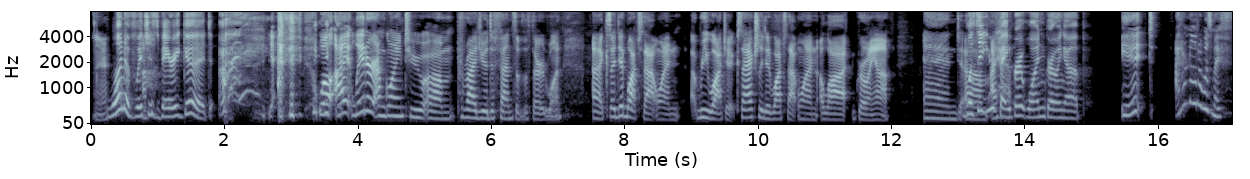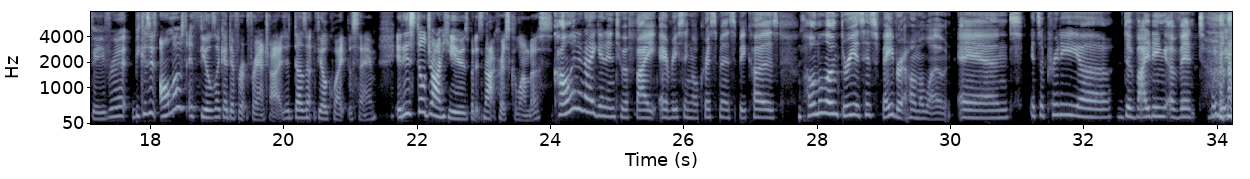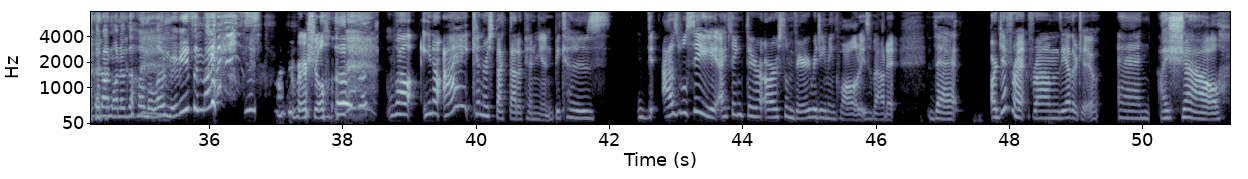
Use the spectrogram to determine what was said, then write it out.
eh. One of which Uh. is very good. yeah. well, I later I'm going to um provide you a defense of the third one, because I did watch that one, uh, rewatch it, because I actually did watch that one a lot growing up. And Was it um, your I ha- favorite one growing up? it I don't know that it was my favorite because it almost it feels like a different franchise. It doesn't feel quite the same. It is still John Hughes, but it's not Chris Columbus. Colin and I get into a fight every single Christmas because Home Alone 3 is his favorite Home Alone. And it's a pretty uh, dividing event when we put on one of the Home Alone movies in my house. Controversial. well, you know, I can respect that opinion because as we'll see, I think there are some very redeeming qualities about it that are different from the other two. And I shall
